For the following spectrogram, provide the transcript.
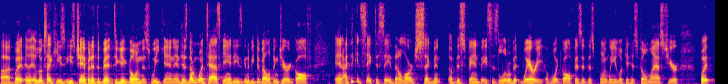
uh, but it, it, looks like he's he's champing at the bit to get going this weekend. And his number one task, Andy, is going to be developing Jared Goff. And I think it's safe to say that a large segment of this fan base is a little bit wary of what Goff is at this point when you look at his film last year. But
